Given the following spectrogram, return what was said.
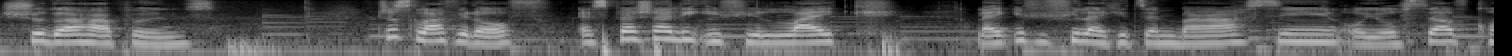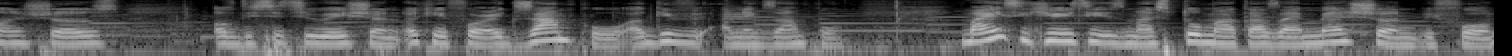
Sugar happens. Just laugh it off, especially if you like, like if you feel like it's embarrassing or you're self conscious of the situation. Okay, for example, I'll give you an example. My insecurity is my stomach, as I mentioned before.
